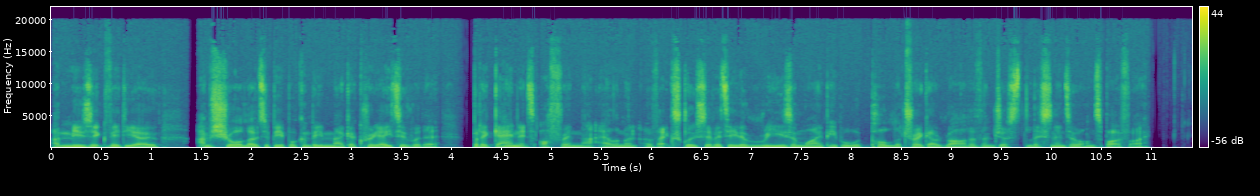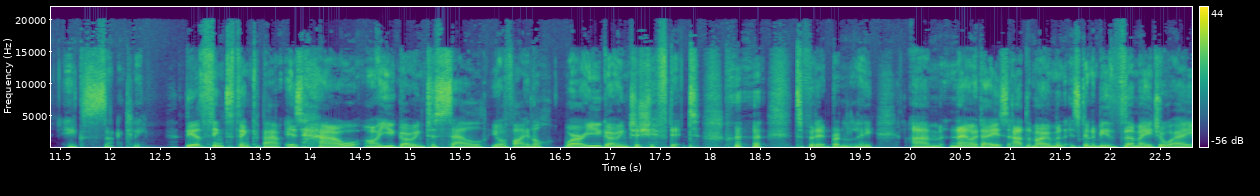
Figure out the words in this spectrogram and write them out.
a music video. I'm sure loads of people can be mega creative with it. But again, it's offering that element of exclusivity, the reason why people would pull the trigger rather than just listening to it on Spotify. Exactly. The other thing to think about is how are you going to sell your vinyl? Where are you going to shift it? to put it bluntly. Um, nowadays, at the moment, it's going to be the major way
